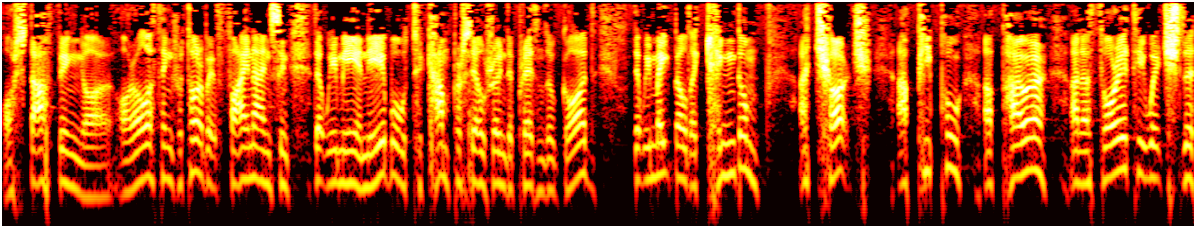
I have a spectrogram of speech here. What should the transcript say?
or staffing or, or other things. We're talking about financing that we may enable to camp ourselves around the presence of God, that we might build a kingdom, a church, a people, a power, an authority, which the,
